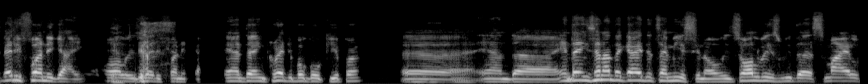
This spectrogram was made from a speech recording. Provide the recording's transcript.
very funny guy. Always very funny guy, and an incredible goalkeeper. Uh, and uh, and he's another guy that I miss. You know, it's always with a smile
